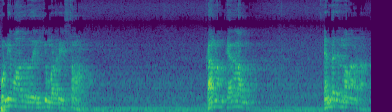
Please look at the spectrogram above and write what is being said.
പുണ്യമാകുന്നത് എനിക്കും വളരെ ഇഷ്ടമാണ്. കാരണം കേരളം എന്റെ ജന്മനാടാണ്.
